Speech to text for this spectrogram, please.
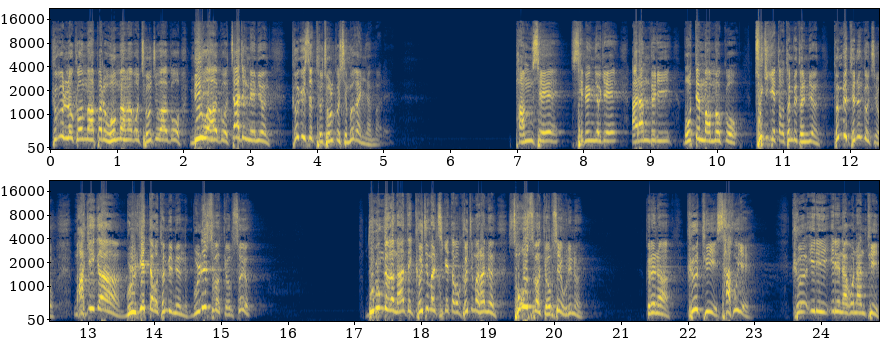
그걸 놓고 엄마 아빠를 원망하고 저주하고 미워하고 짜증내면 거기서 더 좋을 것이 뭐가 있냔 말이에요. 밤새 새벽녘에 아람들이 못된 마음 먹고 죽이겠다고 덤벼들면 덤벼드는 거죠. 마귀가 물겠다고 덤비면 물릴 수밖에 없어요. 누군가가 나한테 거짓말 치겠다고 거짓말하면 속을 수밖에 없어요, 우리는. 그러나 그 뒤 사후에 그 일이 일어나고 난 뒤,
